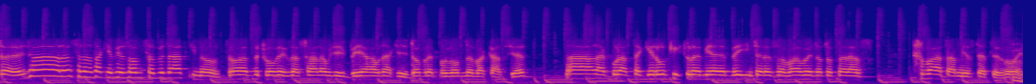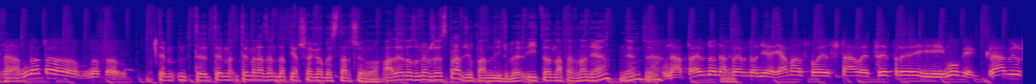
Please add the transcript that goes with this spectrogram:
Cześć, a resztę to takie bieżące wydatki, no to by człowiek zaszalał, gdzieś by jechał na jakieś dobre, porządne wakacje. No ale akurat te kierunki, które mnie by interesowały, no to teraz trwa tam niestety wojna. Aha. No to, no to Tym, ty, tym, tym razem do pierwszego by starczyło. Ale rozumiem, że sprawdził pan liczby i to na pewno nie? Nie? nie? na pewno, na Nie. pewno nie. Ja mam swoje stałe cyfry i mówię, gram już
